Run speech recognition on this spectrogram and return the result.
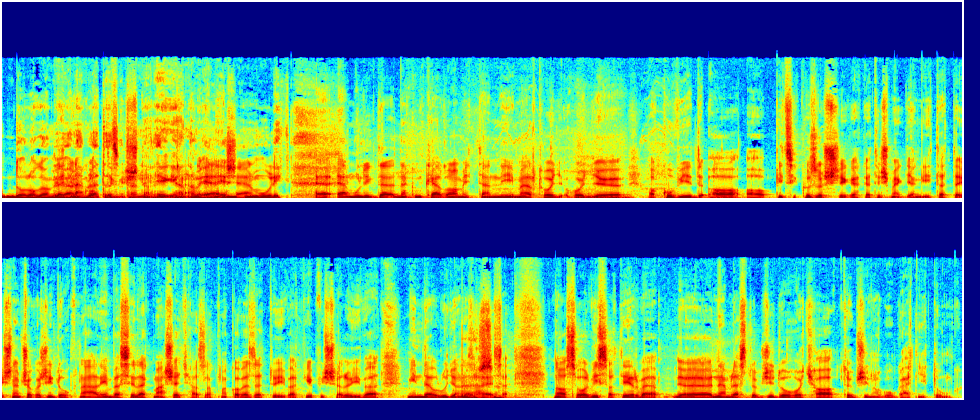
dolog, amivel Legyünk nem lehet ezt tenni. Igen, ami el, és elmúlik. Elmúlik, de nekünk kell valamit tenni, mert hogy, hogy a COVID a, a pici közösségeket is meggyengítette, és nem csak a zsidóknál, én beszélek más egyházaknak a vezetőivel, képviselőivel, mindenhol ugyanez Persze. a helyzet. Na szóval visszatérve, nem lesz több zsidó, hogyha több zsinagógát nyitunk.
